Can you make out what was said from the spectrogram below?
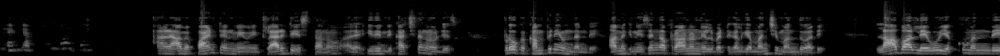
నేను చెప్తున్నాను సార్. అండ్ ఆమె పాయింట్ నేను మేము క్లారిటీ ఇస్తాను. అదే ఇది ఖచ్చితంగా నోట్ చేసుకో. ఇప్పుడు ఒక కంపెనీ ఉందండి. ఆమెకి నిజంగా ప్రాణం నిలబెట్టగలిగే మంచి మందు అది. లాభాలు లేవు ఎక్కువ మంది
